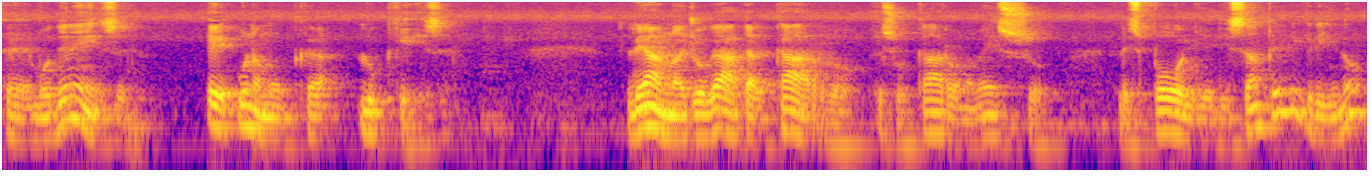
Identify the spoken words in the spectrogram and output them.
eh, modenese e una mucca lucchese. Le hanno aggiogate al carro e sul carro hanno messo le spoglie di San Pellegrino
